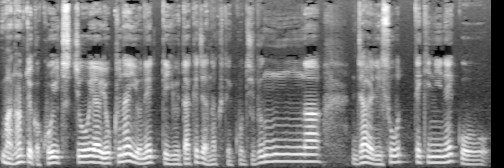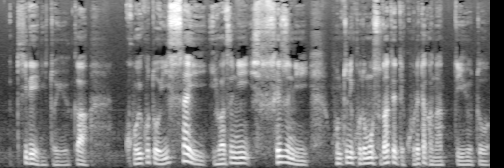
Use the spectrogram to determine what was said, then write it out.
まあなんというかこういう父親良くないよねっていうだけじゃなくてこう自分がじゃあ理想的にねこう綺麗にというかこういうことを一切言わずにせずに本当に子供を育ててこれたかなっていうと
